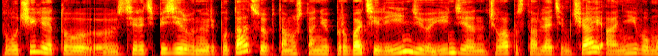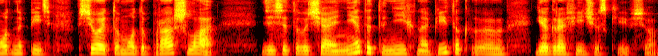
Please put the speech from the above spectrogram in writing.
получили эту стереотипизированную репутацию, потому что они поработили Индию, и Индия начала поставлять им чай, а они его модно пить. Все эта мода прошла. Здесь этого чая нет, это не их напиток э, географический и все.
